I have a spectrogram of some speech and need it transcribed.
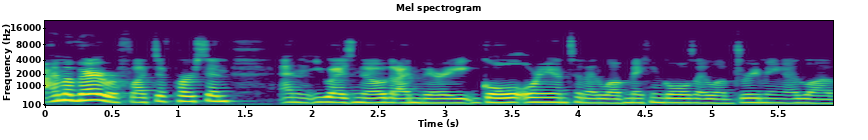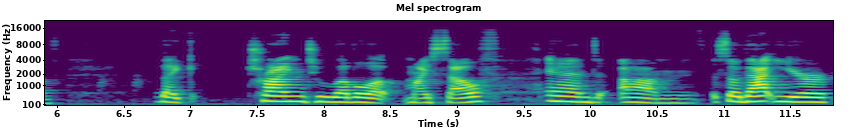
I'm a very reflective person and you guys know that I'm very goal oriented. I love making goals. I love dreaming. I love like trying to level up myself. And um so that year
